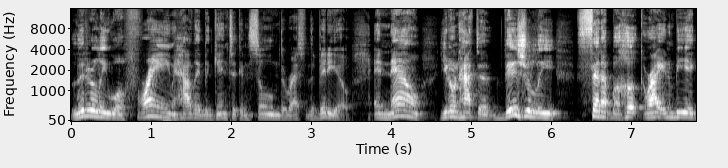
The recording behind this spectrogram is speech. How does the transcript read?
literally will frame how they begin to consume the rest of the video. And now you don't have to visually set up a hook, right? And be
